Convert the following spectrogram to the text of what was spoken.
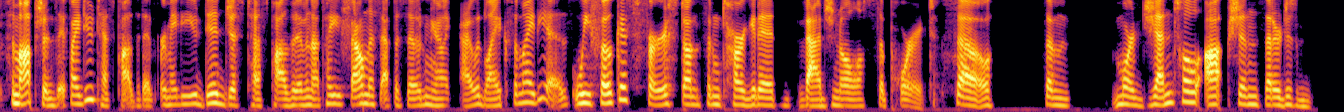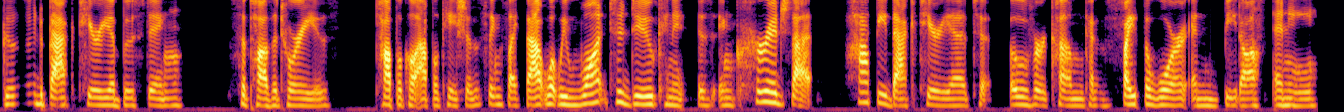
some options if I do test positive, or maybe you did just test positive and that's how you found this episode and you're like, I would like some ideas. We focus first on some targeted vaginal support. So, some more gentle options that are just good bacteria boosting suppositories, topical applications, things like that. What we want to do can is encourage that happy bacteria to overcome, kind of fight the war and beat off any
